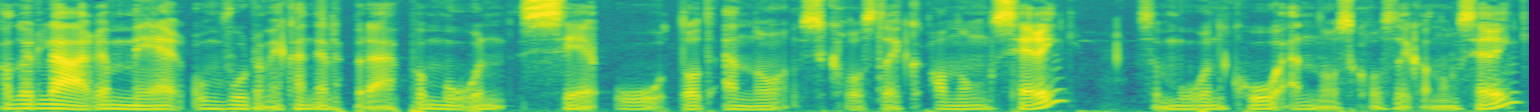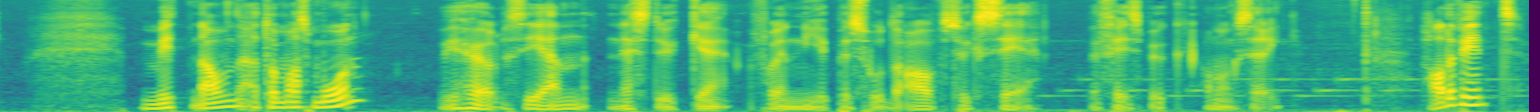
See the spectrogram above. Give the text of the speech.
kan du lære mer om hvordan vi kan hjelpe deg på moenco.no annonsering. Så moenco.no annonsering. Mitt navn er Thomas Moen. Vi høres igjen neste uke for en ny episode av Suksess med Facebook-annonsering. Ha det fint!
